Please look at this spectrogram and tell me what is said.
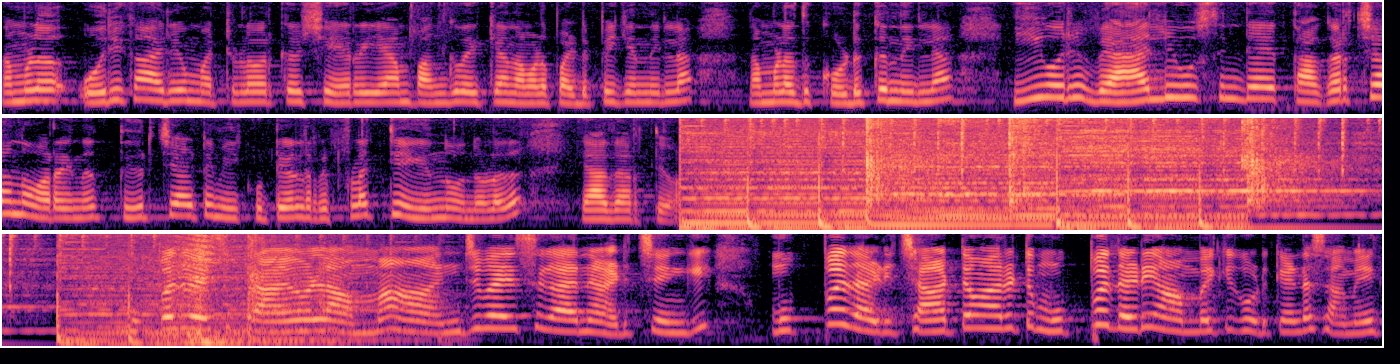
നമ്മൾ ഒരു കാര്യവും മറ്റുള്ളവർക്ക് ഷെയർ ചെയ്യാൻ പങ്കുവയ്ക്കാൻ നമ്മൾ പഠിപ്പിക്കുന്നില്ല നമ്മളത് കൊടുക്കുന്നില്ല. ഈ ഒരു വാല്യൂസിന്റെ തകർച്ച എന്ന് പറയുന്നത് തീർച്ചയായിട്ടും ഈ കുട്ടികൾ റിഫ്ലക്റ്റ് ചെയ്യുന്നു എന്നുള്ളത് യാഥാർത്ഥ്യമാണ്. മുപ്പത് വയസ്സ് പ്രായമുള്ള അമ്മ അഞ്ച് വയസ്സുകാരനെ അടിച്ചെങ്കിൽ മുപ്പതടി ചാട്ടമാരിട്ട് മുപ്പതടി അമ്മയ്ക്ക് കൊടുക്കേണ്ട സമയം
